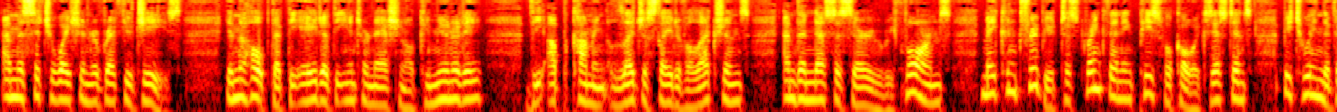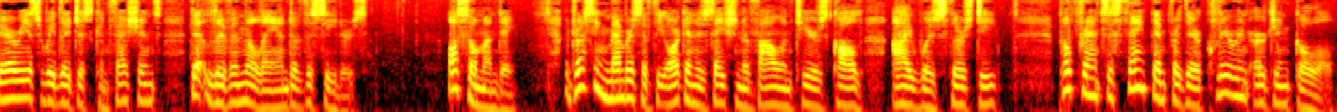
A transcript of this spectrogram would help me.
and the situation of refugees, in the hope that the aid of the international community, the upcoming legislative elections, and the necessary reforms may contribute to strengthening peaceful coexistence between the various religious confessions that live in the land of the Cedars. Also Monday, addressing members of the organization of volunteers called I Was Thirsty, Pope Francis thanked them for their clear and urgent goal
